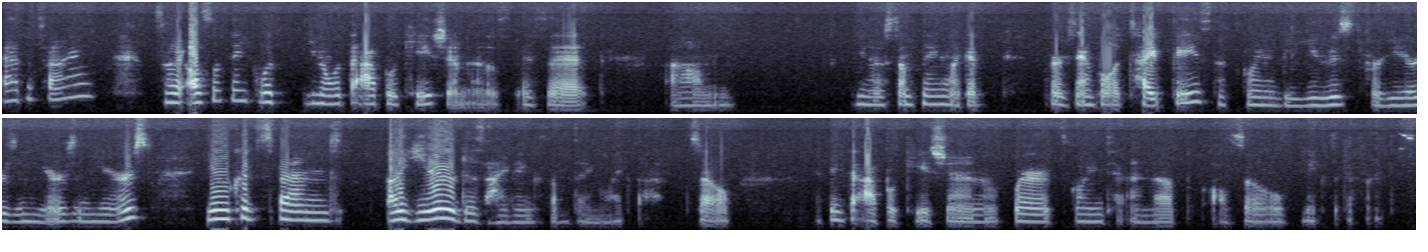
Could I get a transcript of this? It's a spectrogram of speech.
at a time. So I also think what you know what the application is. Is it, um, you know, something like a for example, a typeface that's going to be used for years and years and years, you could spend a year designing something like that. So I think the application of where it's going to end up also makes a difference.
